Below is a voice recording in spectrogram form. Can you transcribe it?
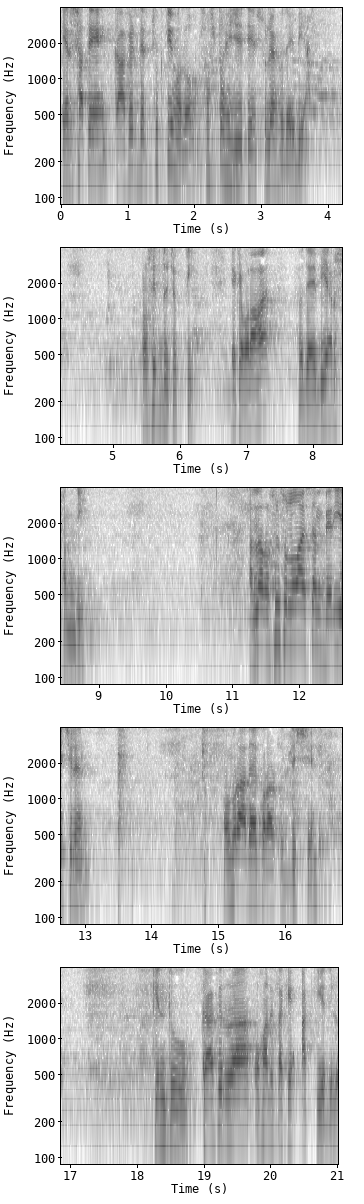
এর সাথে কাফেরদের চুক্তি হলো ষষ্ঠ হিজড়িতে সুলে হুদয়বিয়া। প্রসিদ্ধ চুক্তি। একে বলা হয় হুদয়বিয়ার সন্ধি। আল্লাহ রসুল সাল্লাহ ইসলাম বেরিয়েছিলেন ওমরা আদায় করার উদ্দেশ্যে। কিন্তু কাফিররা ওখানে তাকে আটকিয়ে দিল।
